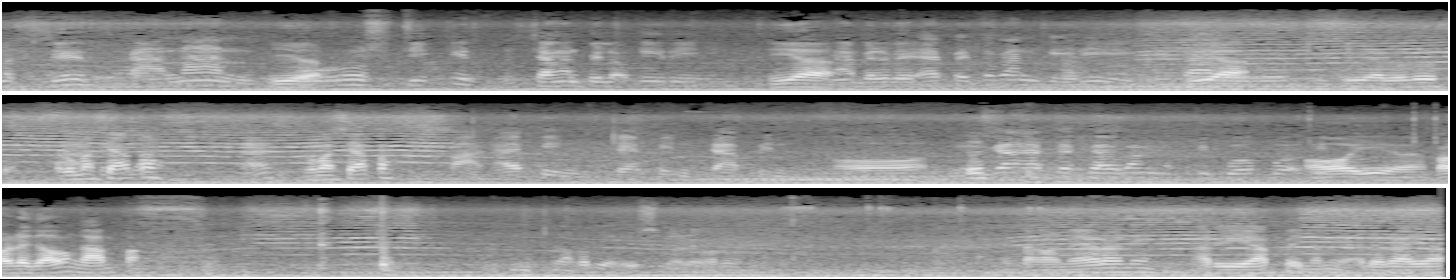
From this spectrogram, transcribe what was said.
Masjid kanan, Iya. lurus dikit, jangan belok kiri. Iya. Ngambil WF itu kan kiri. Kita Iya. lurus. Iya lurus. Rumah siapa? Hah? Rumah siapa? Pak Kevin, Kevin, Kevin. Oh, terus? Enggak ada gawang di bobok. Oh gitu. iya. Kalau ada gawang gampang. Kenapa ya? Bismillahirrahmanirrahim. Ini Tanggal merah nih. Hari apa ini namanya? Ada raya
